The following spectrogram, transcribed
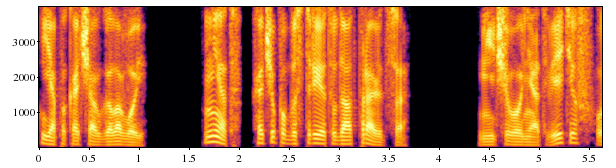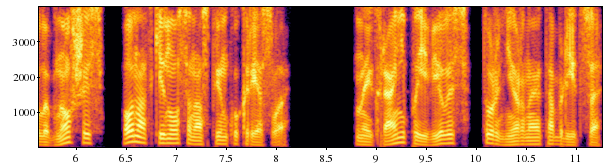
Я покачал головой. «Нет, хочу побыстрее туда отправиться». Ничего не ответив, улыбнувшись, он откинулся на спинку кресла. На экране появилась турнирная таблица.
